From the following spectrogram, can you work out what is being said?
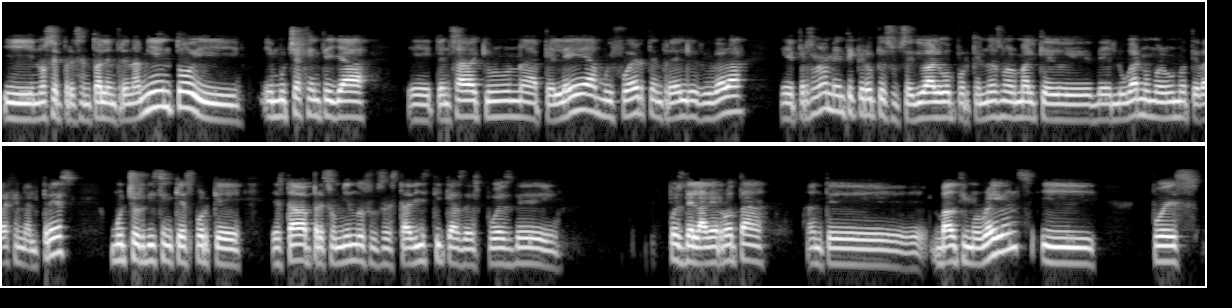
y no se presentó al entrenamiento y, mucha gente ya eh, pensaba que una pelea muy fuerte entre él y Rivera. Eh, personalmente creo que sucedió algo porque no es normal que del lugar número 1 te bajen al 3. Muchos dicen que es porque estaba presumiendo sus estadísticas después de pues de la derrota ante Baltimore Ravens y pues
